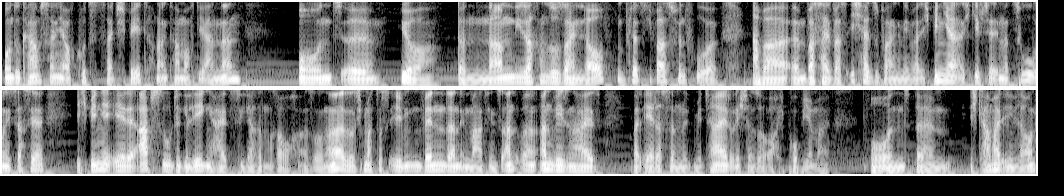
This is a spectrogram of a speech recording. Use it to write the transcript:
Und du kamst dann ja auch kurze Zeit später und dann kamen auch die anderen. Und äh, ja, dann nahmen die Sachen so seinen Lauf und plötzlich war es 5 Uhr. Aber ähm, was halt, was ich halt super angenehm war, ich bin ja, ich gebe es ja immer zu und ich sag's ja, ich bin ja eher der absolute Gelegenheitszigarrenraucher. So, ne? Also ich mache das eben, wenn, dann in Martins An Anwesenheit, weil er das dann mit mir teilt und ich dann so, ach, ich probiere mal. Und ähm, ich kam halt in die Lounge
